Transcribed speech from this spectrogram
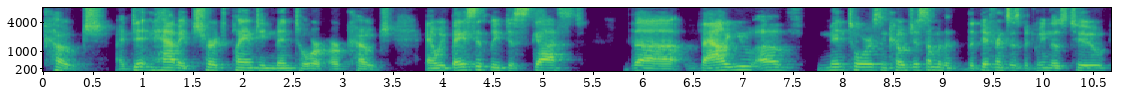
coach. I didn't have a church planting mentor or coach. And we basically discussed the value of mentors and coaches, some of the, the differences between those two,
